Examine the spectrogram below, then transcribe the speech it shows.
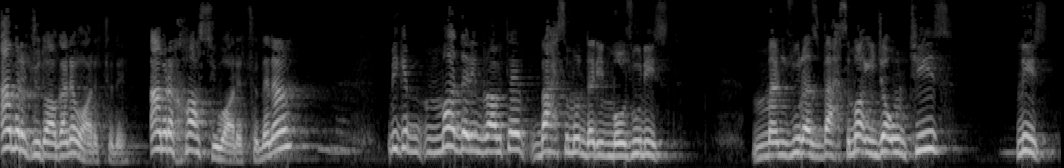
امر جداگانه وارد شده. امر خاصی وارد شده نه؟ میگه ما در این رابطه بحثمون در این موضوع نیست. منظور از بحث ما اینجا اون چیز نیست.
